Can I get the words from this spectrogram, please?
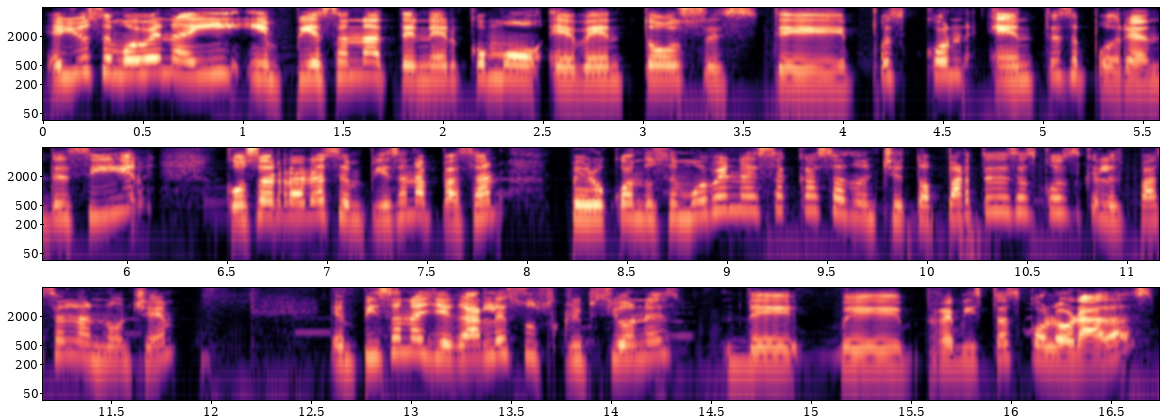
Ellos se mueven ahí y empiezan a tener como eventos, este, pues con entes, se podrían decir, cosas raras empiezan a pasar, pero cuando se mueven a esa casa, Don Cheto, aparte de esas cosas que les pasan en la noche, empiezan a llegarle suscripciones de eh, revistas coloradas,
